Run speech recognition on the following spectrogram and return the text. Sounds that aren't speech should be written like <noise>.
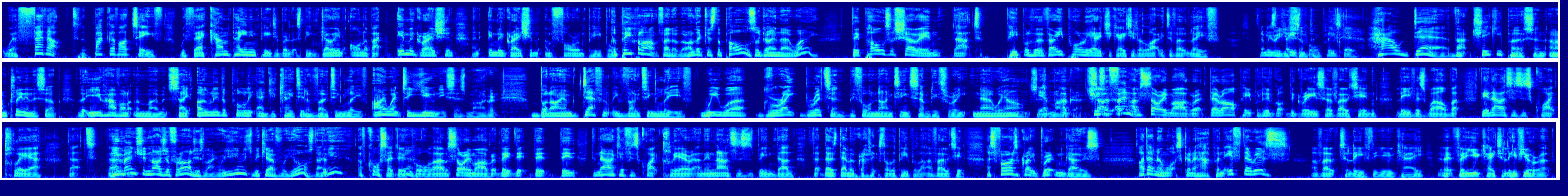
We're fed up to the back of our teeth with their campaign in Peterborough that's been going on about immigration and immigration and foreign people. The people aren't fed up though, are they? Because the polls are going their way. The polls are showing that people who are very poorly educated are likely to vote leave. Let me Yes, read you something. Paul, please do. How dare that cheeky person, and I'm cleaning this up, that you have on at the moment say only the poorly educated are voting leave? I went to uni, says Margaret, but I am definitely voting leave. We were Great Britain before 1973. Now we aren't, says Yeah, Margaret. uh, She's so I'm- offended. I'm sorry, Margaret. There are people who've got degrees who are voting leave as well, but the analysis is quite clear that. you um, mentioned Nigel Farage's language. You need to be careful with yours, don't you? Of course I do, Yeah. Paul. I'm sorry, Margaret. The, the, the, the, the narrative is quite clear and the analysis has been done that those demographics are the people that are voting. As far as Great Britain goes, I don't know what's going to happen. If there is a vote to leave the UK, uh, for the UK to <laughs> leave Europe,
